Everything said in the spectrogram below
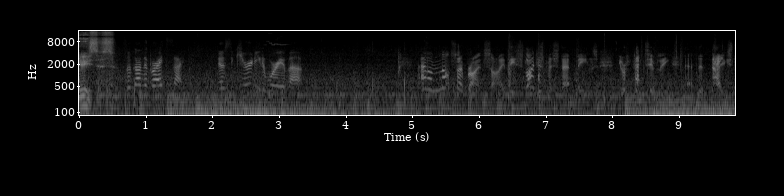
Jesus. Look on the bright side. No security to worry about. And a the not so bright side, the slightest misstep means you're effectively uh, paste.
